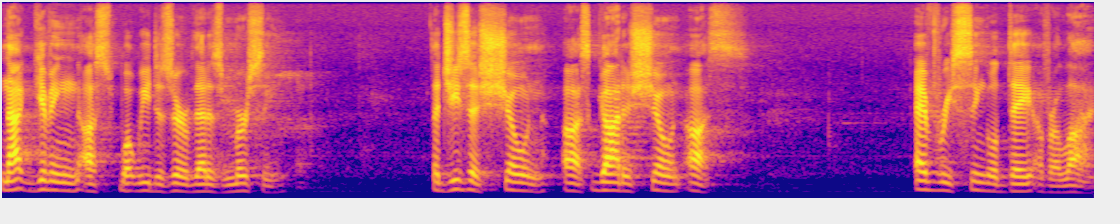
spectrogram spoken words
not giving us what we deserve. That is mercy. That Jesus has shown us, God has shown us every single day of our lives.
